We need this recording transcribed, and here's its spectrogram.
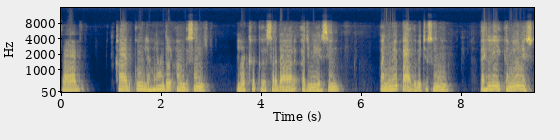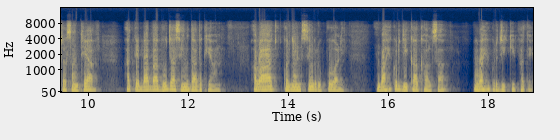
ਕਿਤਾਬ ਖਾੜਕੂ ਲਹਿਰਾਂ ਦੇ ਅੰਗ ਸੰਗ। ਲੇਖਕ ਸਰਦਾਰ ਅਜਮੇਰ ਸਿੰਘ। ਪੰਜਵੇਂ ਭਾਗ ਵਿੱਚ ਸੁਣੋ। ਪਹਿਲੀ ਕਮਿਊਨਿਸਟ ਸੰਥਿਆ ਅਤੇ ਬਾਬਾ ਬੂਝਾ ਸਿੰਘ ਦਾ ਵਿਖਿਆਨ। ਆਵਾਜ਼ ਗੁਰਜੰਟ ਸਿੰਘ ਰੂਪੋ ਵਾਲੀ ਵਾਹਿਗੁਰੂ ਜੀ ਕਾ ਖਾਲਸਾ। ਵਾਹਿਗੁਰੂ ਜੀ ਕੀ ਫਤਿਹ।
